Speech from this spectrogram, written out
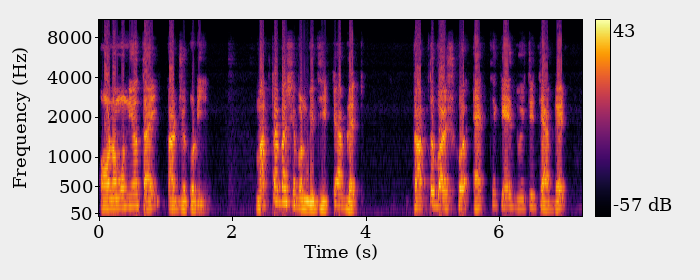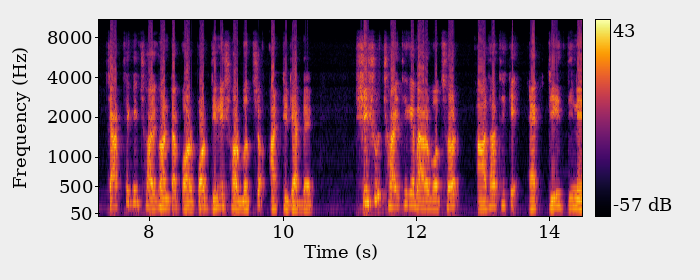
অনমনীয়তায় কার্যকরী। মাত্রা বা সেবন বিধি ট্যাবলেট। প্রাপ্তবয়স্ক এক থেকে দুইটি ট্যাবলেট, চার থেকে ছয় ঘণ্টা পর পর দিনে সর্বোচ্চ আটটি ট্যাবলেট। শিশু ছয় থেকে বারো বছর, আধা থেকে একটি দিনে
